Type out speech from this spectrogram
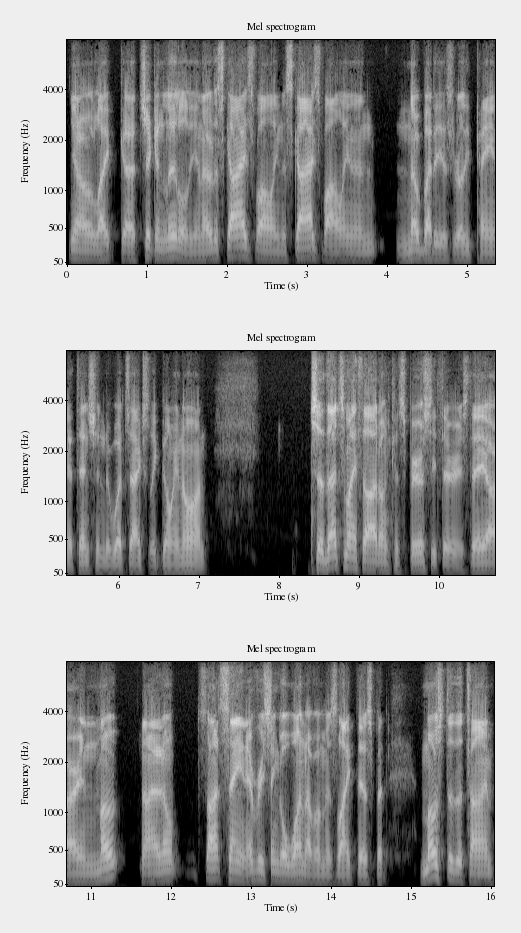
you know like uh, chicken little you know the sky's falling the sky's falling and nobody is really paying attention to what's actually going on so that's my thought on conspiracy theories they are in mo i don't it's not saying every single one of them is like this but most of the time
